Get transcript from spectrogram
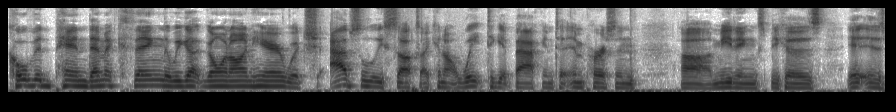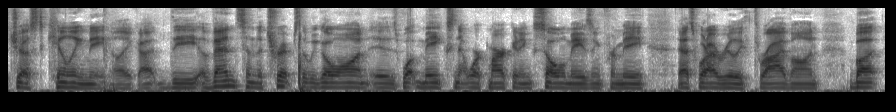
COVID pandemic thing that we got going on here, which absolutely sucks. I cannot wait to get back into in person uh, meetings because it is just killing me. Like I, the events and the trips that we go on is what makes network marketing so amazing for me. That's what I really thrive on. But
